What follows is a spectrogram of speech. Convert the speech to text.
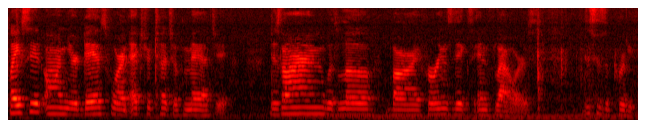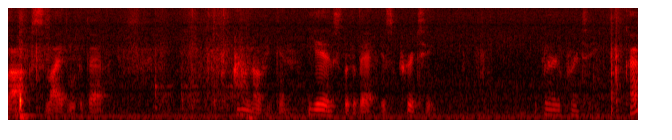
Place it on your desk for an extra touch of magic. Designed with love by Forensics and Flowers. This is a pretty box. Like, look at that. I don't know if you can. Yes, look at that. It's pretty. Very pretty. Okay.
